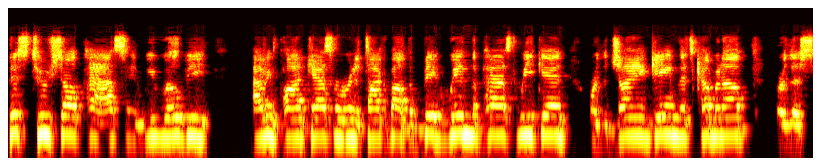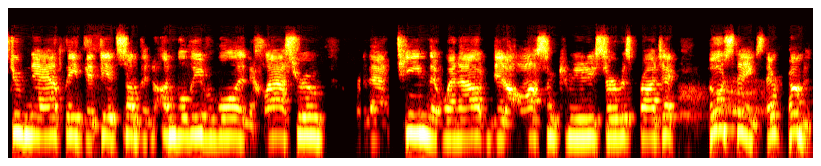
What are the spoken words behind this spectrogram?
this too shall pass and we will be having podcasts where we're going to talk about the big win the past weekend or the giant game that's coming up or the student athlete that did something unbelievable in the classroom or that team that went out and did an awesome community service project. Those things, they're coming.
